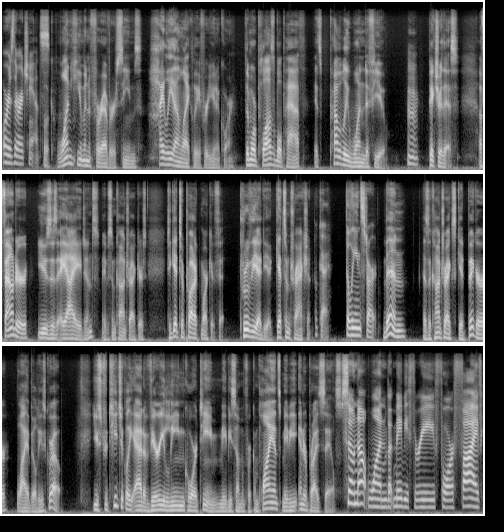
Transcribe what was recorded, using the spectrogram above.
or is there a chance? Look, one human forever seems highly unlikely for a unicorn. The more plausible path, it's probably one to few. Hmm. Picture this. A founder uses AI agents, maybe some contractors, to get to product market fit, prove the idea, get some traction. Okay, the lean start. Then, as the contracts get bigger, liabilities grow. You strategically add a very lean core team, maybe someone for compliance, maybe enterprise sales. So not one, but maybe three, four, five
